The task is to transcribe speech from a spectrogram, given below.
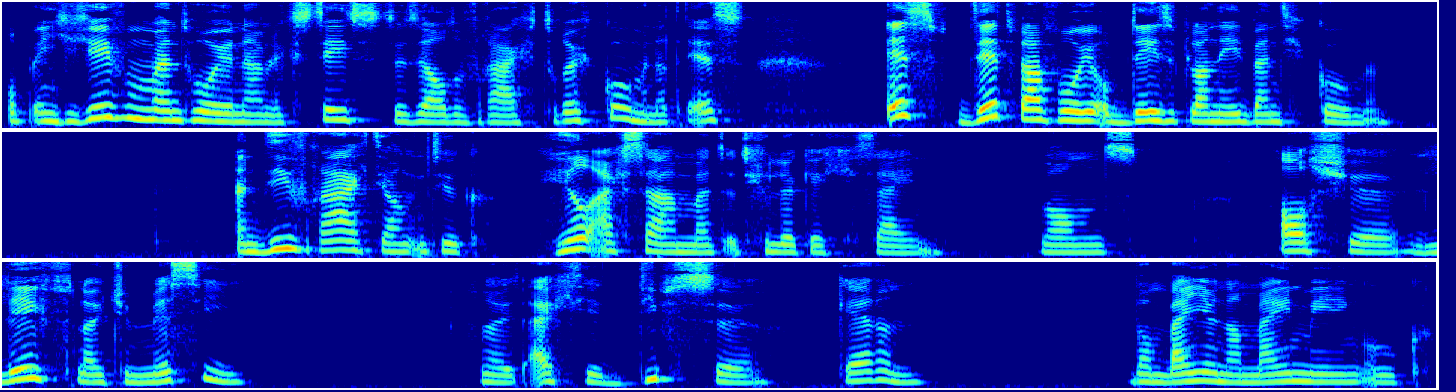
Op een gegeven moment hoor je namelijk steeds dezelfde vraag terugkomen. Dat is: Is dit waarvoor je op deze planeet bent gekomen? En die vraag hangt natuurlijk heel erg samen met het gelukkig zijn. Want als je leeft vanuit je missie, vanuit echt je diepste kern, dan ben je naar mijn mening ook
